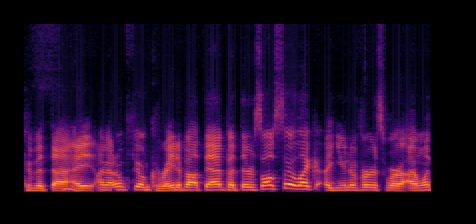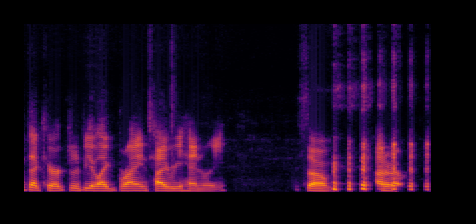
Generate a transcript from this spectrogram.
with that, I, I don't feel great about that. But there's also like a universe where I want that character to be like Brian Tyree Henry. So I don't know,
